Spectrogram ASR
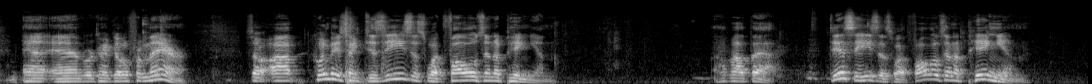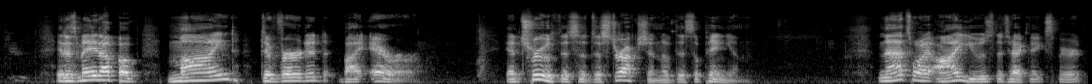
and, and we're going to go from there. So uh, Quimby is saying disease is what follows an opinion. How about that? Disease is what follows an opinion. It is made up of mind diverted by error. And truth is the destruction of this opinion. And that's why I use the technique spirit.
